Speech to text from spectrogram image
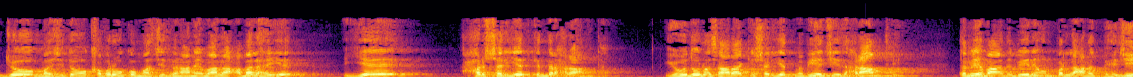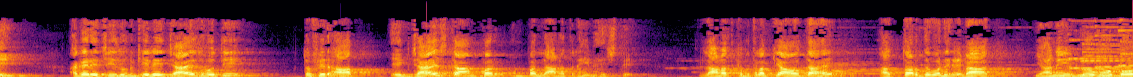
جو مسجدوں، قبروں کو مسجد بنانے والا عمل ہے یہ یہ ہر شریعت کے اندر حرام تھا۔ یہود و نصارہ کی شریعت میں بھی یہ چیز حرام تھی۔ تبھی ہمارے نبی نے ان پر لعنت بھیجی۔ اگر یہ چیز ان کے لیے جائز ہوتی تو پھر آپ ایک جائز کام پر ان پر لانت نہیں بھیجتے۔ لانت کا مطلب کیا ہوتا ہے؟ ترد عباد یعنی لوگوں کو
